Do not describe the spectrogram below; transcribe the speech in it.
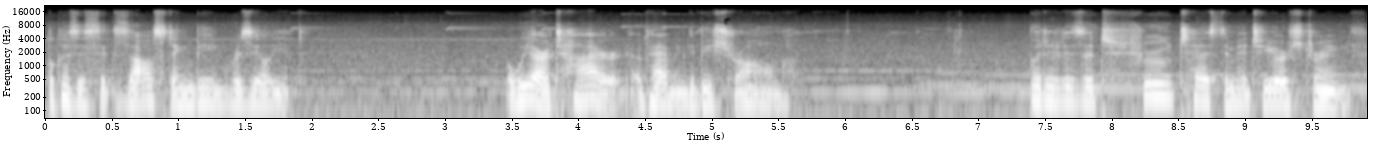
because it's exhausting being resilient. We are tired of having to be strong. But it is a true testament to your strength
